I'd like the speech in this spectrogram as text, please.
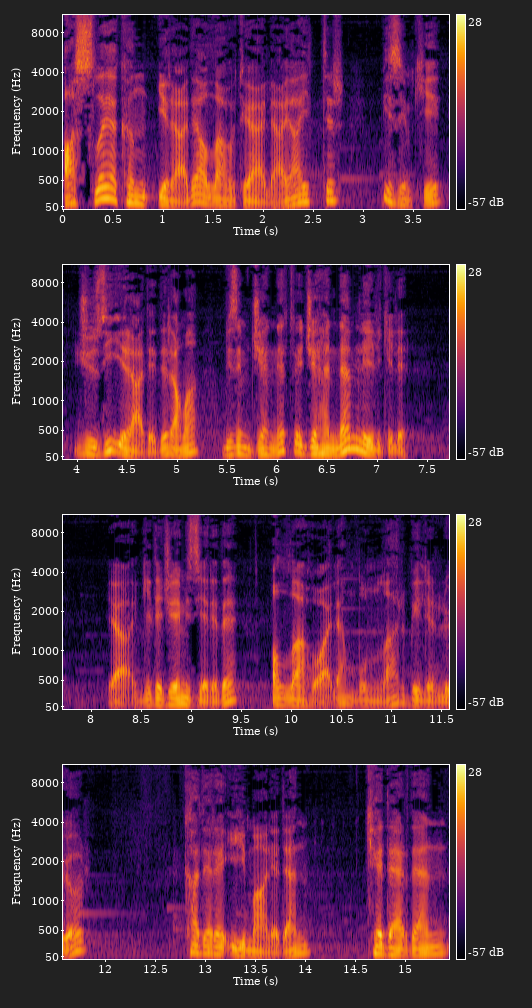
asla yakın irade Allahu Teala'ya aittir. Bizimki cüzi iradedir ama bizim cennet ve cehennemle ilgili ya gideceğimiz yeri de Allahu alem bunlar belirliyor. Kadere iman eden, kederden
